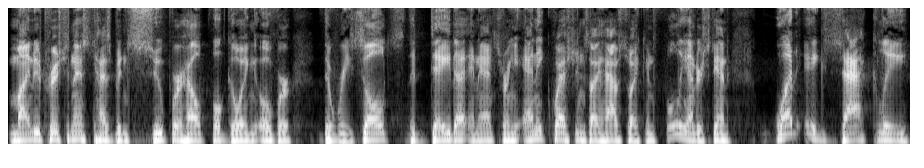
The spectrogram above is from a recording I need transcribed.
My nutritionist has been super helpful going over the results, the data, and answering any questions I have so I can fully understand what exactly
